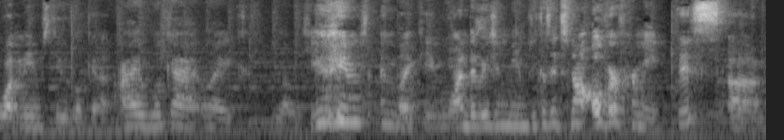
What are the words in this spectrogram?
What memes do you look at? I look at like Loki memes and like Low-key memes. WandaVision memes because it's not over for me. This um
